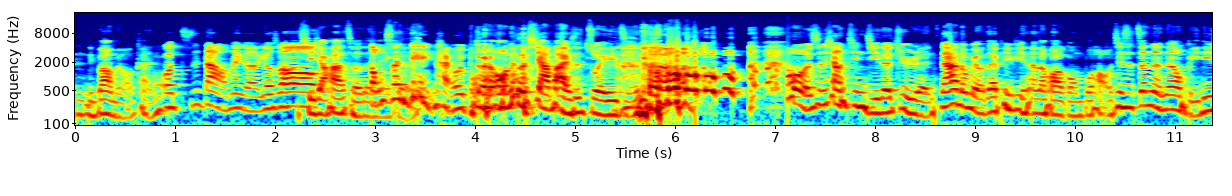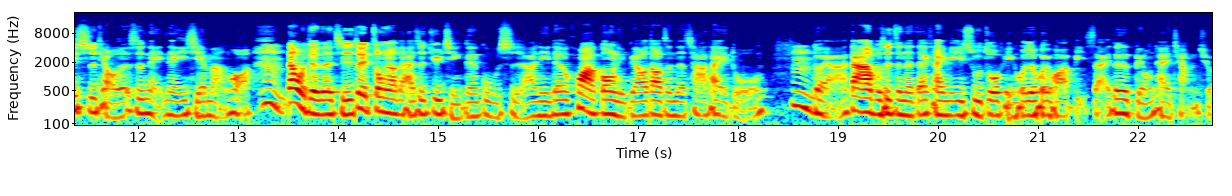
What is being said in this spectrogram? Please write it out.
你不知道有没有看？我知道那个有时候骑脚踏车的、那个，东森电影台会播。对哦，那个下巴也是锥着。或者是像晋级的巨人，大家都没有在批评他的画工不好。其实真的那种比例失调的是哪那一些漫画？嗯，但我觉得其实最重要的还是剧情跟故事啊。你的画工你不要到真的差太多。嗯，对啊，大家不是真的在看一个艺术作品或者绘画比赛，这个不用太强求。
